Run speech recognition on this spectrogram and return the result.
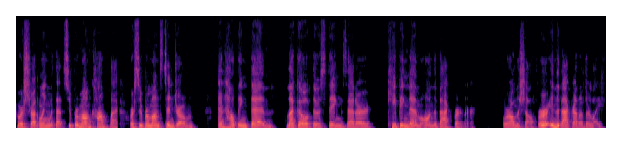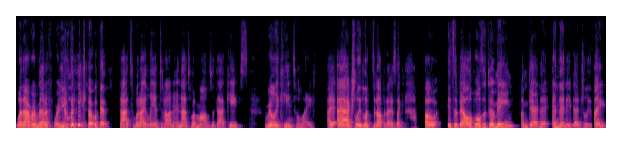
who are struggling with that supermom complex or supermom syndrome and helping them let go of those things that are keeping them on the back burner. or on the shelf or in the background of their life, whatever metaphor you want to go with. That's what I landed on. And that's when Moms Without Capes really came to life. I, I, actually looked it up and I was like, oh, it's available as a domain. I'm getting it. And then eventually I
